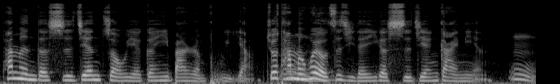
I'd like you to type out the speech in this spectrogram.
他们的时间轴也跟一般人不一样，就他们会有自己的一个时间概念。嗯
